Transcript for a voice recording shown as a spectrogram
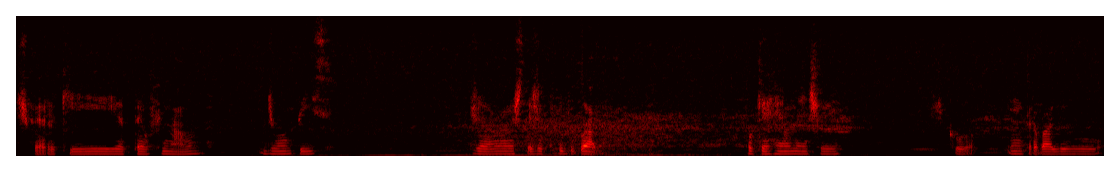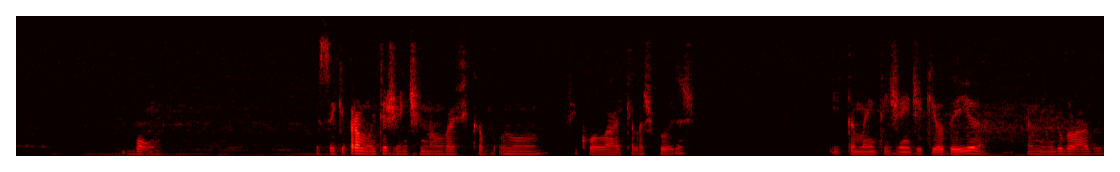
espero que até o final de One Piece já esteja tudo dublado. Porque realmente ficou um trabalho bom. Eu sei que para muita gente não vai ficar não ficou lá aquelas coisas. E também tem gente que odeia anime dublado.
